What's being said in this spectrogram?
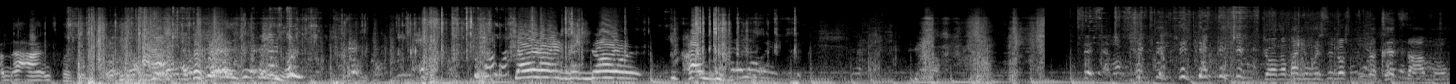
I'm the aunt person. Sharon, no, you can't be. Jonga mani wisinosidinga thetha zamo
